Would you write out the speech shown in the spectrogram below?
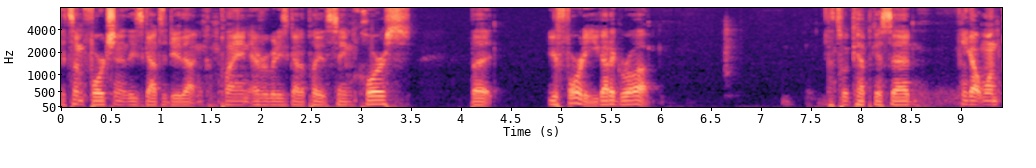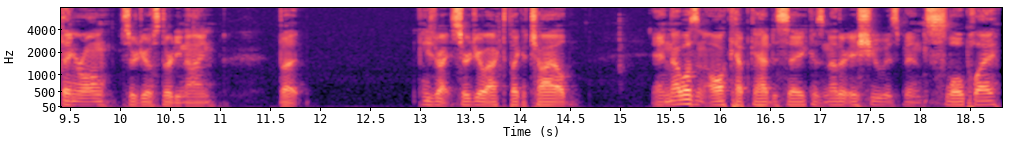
It's unfortunate that he's got to do that and complain. Everybody's got to play the same course, but you're 40. You got to grow up. That's what Koepka said. He got one thing wrong. Sergio's 39, but he's right. Sergio acted like a child. And that wasn't all Koepka had to say because another issue has been slow play.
